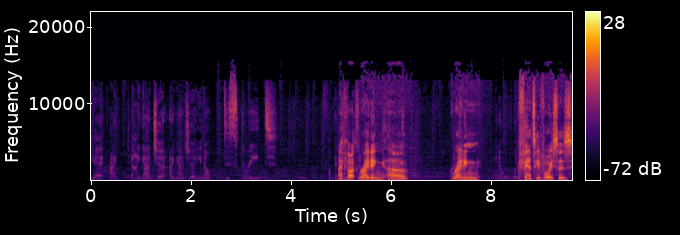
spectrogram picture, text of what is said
Yeah, I, I gotcha, I gotcha. You know, discreet. Fucking I thought writing uh, writing you know, fancy voices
